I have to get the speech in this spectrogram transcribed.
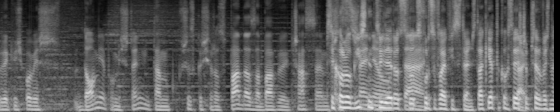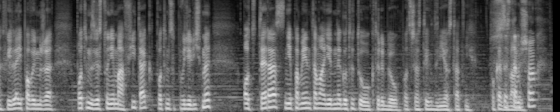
w jakimś pomiesz domie, pomieszczeniu, tam wszystko się rozpada, zabawy czasem. Psychologiczny thriller od, tak. twórców Life is Strange, tak? Ja tylko chcę tak. jeszcze przerwać na chwilę i powiem, że po tym zwiastunie Mafii, tak? Po tym, co powiedzieliśmy, od teraz nie pamiętam ani jednego tytułu, który był podczas tych dni ostatnich pokazywany. System Shock?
